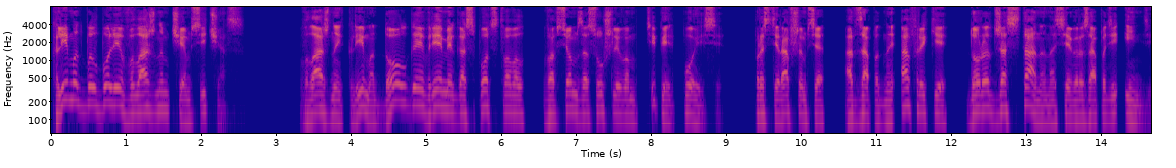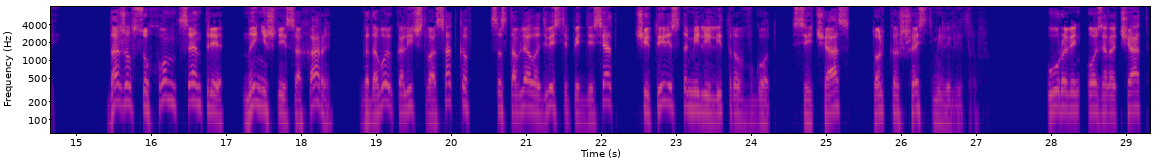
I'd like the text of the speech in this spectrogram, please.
климат был более влажным, чем сейчас. Влажный климат долгое время господствовал во всем засушливом теперь поясе простиравшемся от Западной Африки до Раджастана на северо-западе Индии. Даже в сухом центре нынешней Сахары годовое количество осадков составляло 250-400 мл в год, сейчас только 6 мл. Уровень озера Чад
